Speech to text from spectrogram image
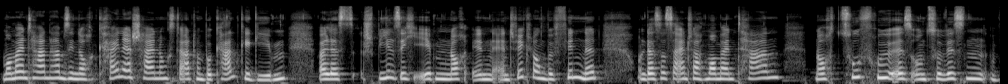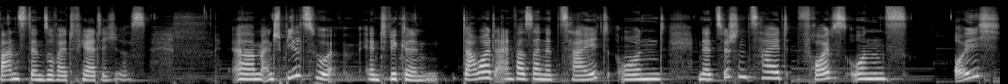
Momentan haben sie noch kein Erscheinungsdatum bekannt gegeben, weil das Spiel sich eben noch in Entwicklung befindet und dass es einfach momentan noch zu früh ist, um zu wissen, wann es denn soweit fertig ist. Ähm, ein Spiel zu entwickeln dauert einfach seine Zeit und in der Zwischenzeit freut es uns, euch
